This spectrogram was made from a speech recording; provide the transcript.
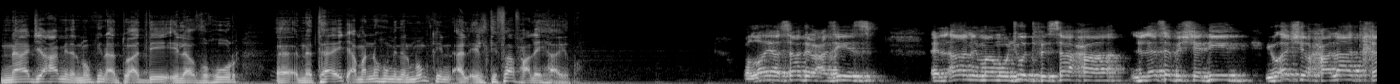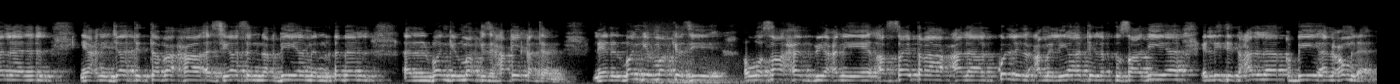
ناجعة من الممكن أن تؤدي إلى ظهور آه، نتائج أم أنه من الممكن الالتفاف عليها أيضا؟ والله يا سادة العزيز الآن ما موجود في الساحة للأسف الشديد يؤشر حالات خلل يعني جاء تتبعها السياسة النقدية من قبل البنك المركزي حقيقة لأن البنك المركزي هو صاحب يعني السيطرة على كل العمليات الاقتصادية اللي تتعلق بالعملة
